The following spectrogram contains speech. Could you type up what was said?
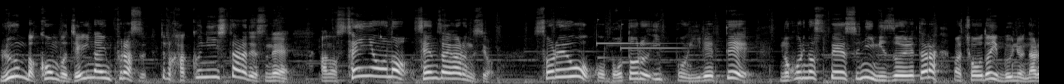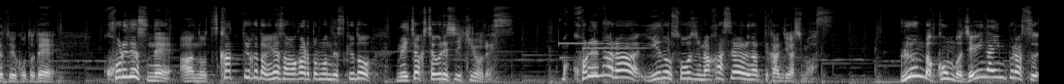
ルンバコンボ J9 プラスちょっと確認したらですねあの専用の洗剤があるんですよ。それをこうボトル1本入れて残りのスペースに水を入れたら、まあ、ちょうどいい分量になるということでこれですねあの使ってる方は皆さん分かると思うんですけどめちゃくちゃ嬉しい機能です。ま、これなら家の掃除任せられるなって感じがします。ルンバコンボ J9 プラス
